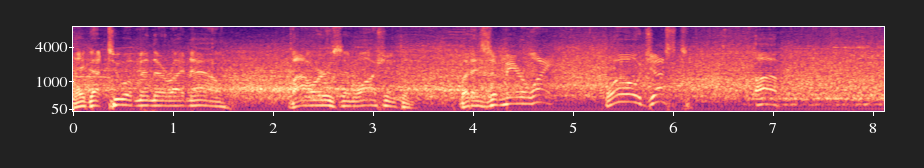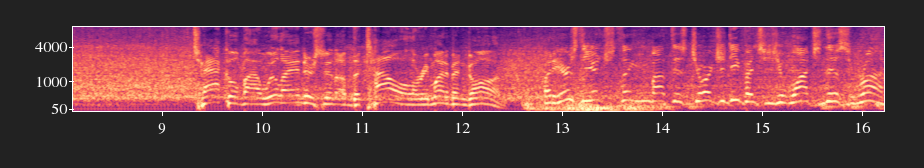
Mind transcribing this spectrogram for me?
They've got two of them in there right now. Bowers and Washington. But it's Zamir White. Whoa, just a tackle by Will Anderson of the towel, or he might have been gone. But here's the interesting thing about this Georgia defense is you watch this run,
